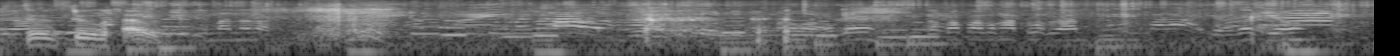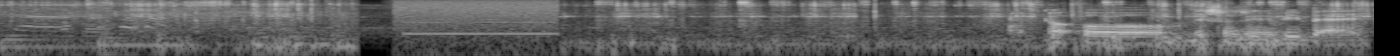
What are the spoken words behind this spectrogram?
still too loud. Uh oh, this one's gonna be bad.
